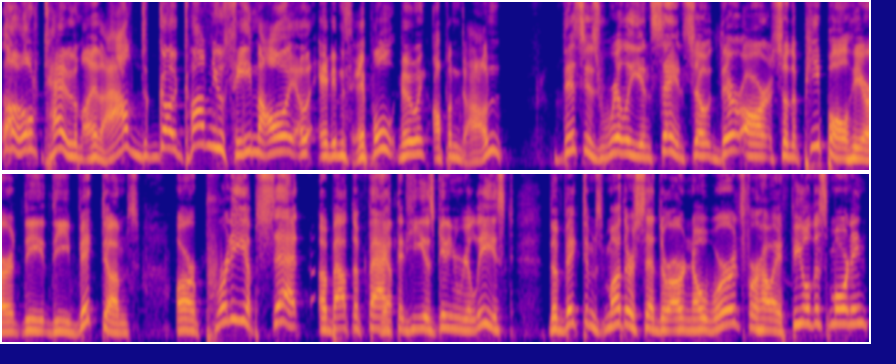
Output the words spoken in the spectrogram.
Oh, tell me that. Go- can't you see my Adam's uh, apple going up and down? this is really insane. So there are so the people here, the the victims are pretty upset about the fact Yep. that he is getting released. The victim's mother said there are no words for how I feel this morning.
